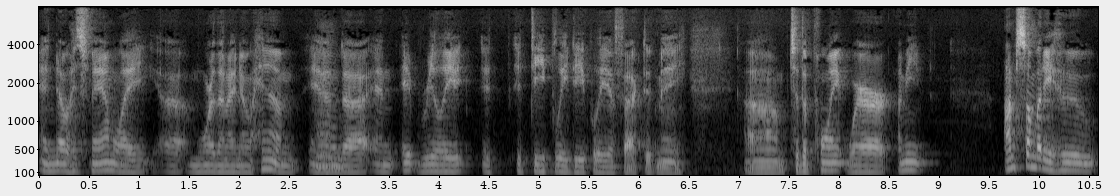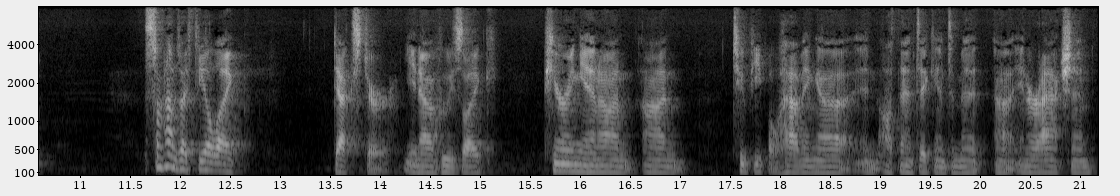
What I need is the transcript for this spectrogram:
and know his family uh, more than I know him, and uh, and it really it, it deeply deeply affected me um, to the point where I mean I'm somebody who sometimes I feel like Dexter, you know, who's like peering in on on two people having a, an authentic, intimate uh, interaction,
